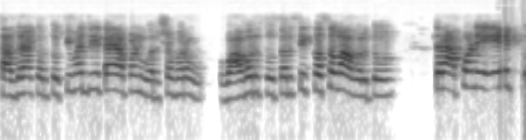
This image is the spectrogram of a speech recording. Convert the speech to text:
साजरा करतो किंवा जे काय आपण वर्षभर वावरतो तर ते कसं वावरतो? तर आपण एक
